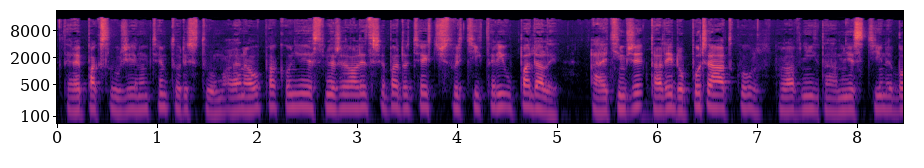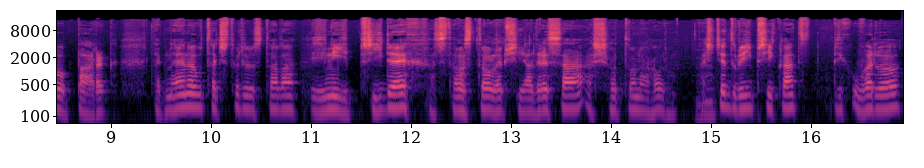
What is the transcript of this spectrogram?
které pak slouží jenom těm turistům, ale naopak oni je směřovali třeba do těch čtvrtí, které upadaly. A tím, že tady do pořádku hlavní náměstí nebo park, tak nejenom ta čtvrť dostala jiný přídech, stala z toho lepší adresa a šlo to nahoru. A ještě druhý příklad bych uvedl.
